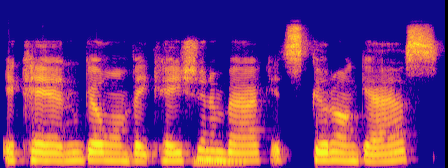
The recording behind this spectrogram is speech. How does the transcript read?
it can go on vacation and mm-hmm. back, it's good on gas.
